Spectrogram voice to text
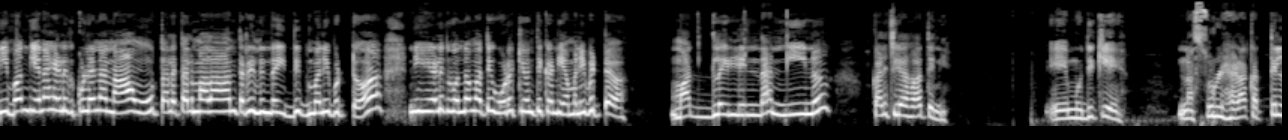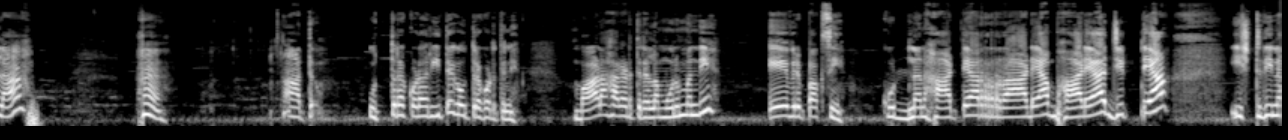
ನೀ ಬಂದು ಏನೋ ಹೇಳಿದ ಕೂಡಲೇ ನಾವು ತಲೆ ತಲೆಮಾಲಾಂತರದಿಂದ ಇದ್ದಿದ್ದ ಮನೆ ಬಿಟ್ಟು ನೀ ಹೇಳಿದ ಒಂದ ಮತ್ತೆ ಓಡಕ್ಕೆ ಕಂಡಿಯ ಮನೆ ಬಿಟ್ಟು. ಮೊದ್ಲು ಇಲ್ಲಿಂದ ನೀನು ಕಳಚಿಗೆ ಹೇಳ್ತೀನಿ. ಏ ಮುದುಕಿ, ನಾ ಸುಳ್ಳು ಹೇಳಕತ್ತಿಲ್ಲ. ಹಾಂ. ಆತು. ಉತ್ತರ ಕೊಡೋ ರೀತಿಯಾಗ ಉತ್ತರ ಕೊಡ್ತೀನಿ. ಭಾಳ ಹಾರಾಡ್ತೀರಲ್ಲ ಮೂರು ಮಂದಿ? ಏ ವಿರೂಪಾಕ್ಷಿ, ಕುಡ್ನನ್ ಹಾಟ್ಯ, ರಾಡ್ಯ, ಭಾಡ್ಯ, ಜಿಟ್ಯ ಇಷ್ಟು ದಿನ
